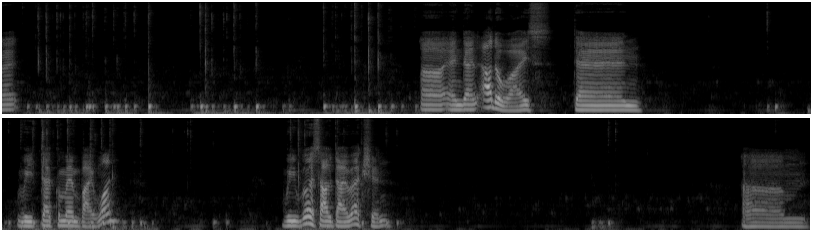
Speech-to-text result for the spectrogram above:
Right? Uh, and then otherwise, then we decrement by one, reverse our direction, um,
